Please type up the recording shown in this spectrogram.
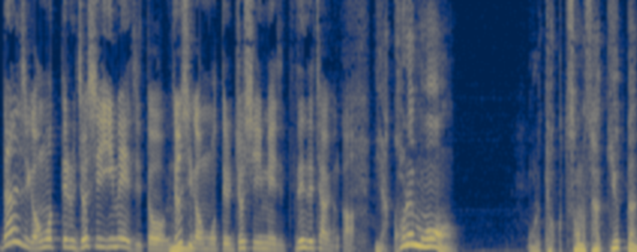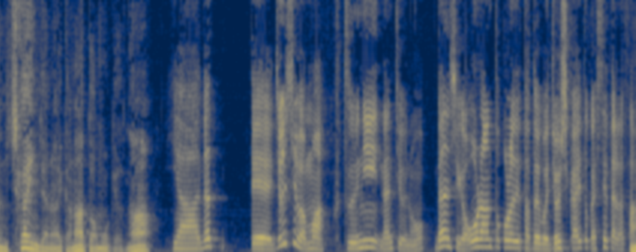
男子が思ってる女子イメージと、女子が思ってる女子イメージって全然ちゃうやんか。いや、これも、俺曲、そのさっき言ったんに近いんじゃないかなとは思うけどな。いやー、だって、女子はまあ、普通に、なんていうの？男子がおらんところで、例えば女子会とかしてたらさ、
